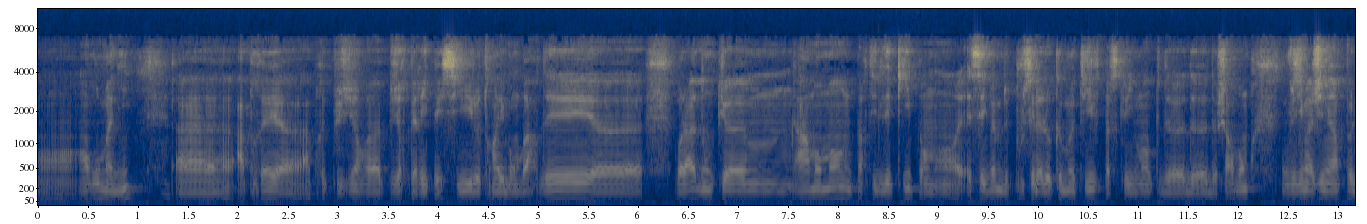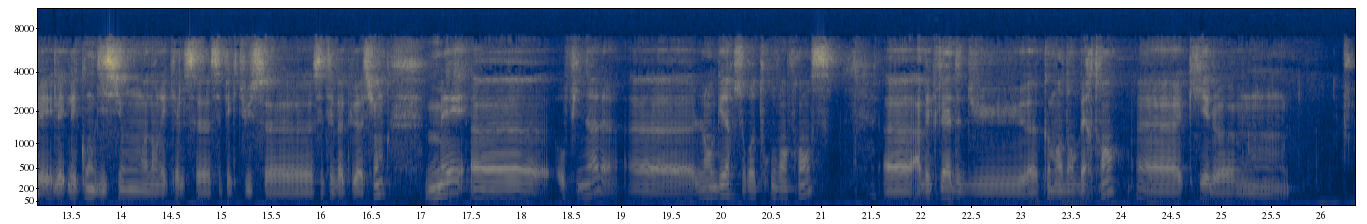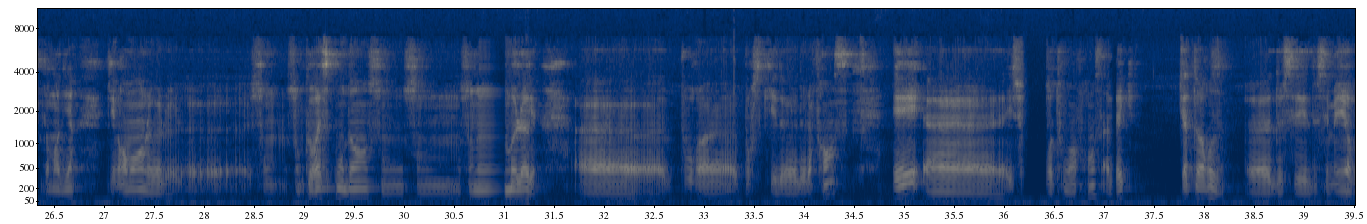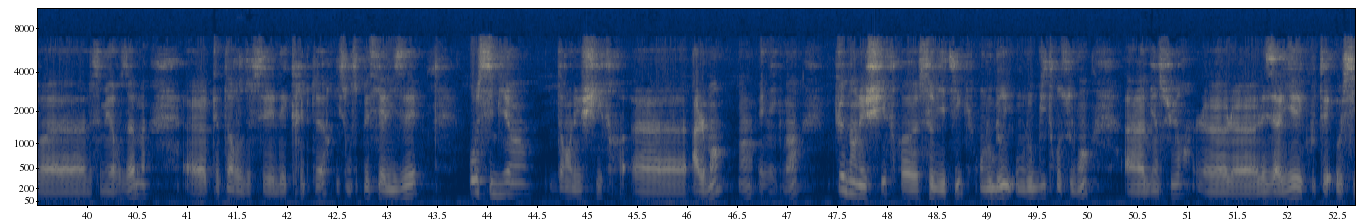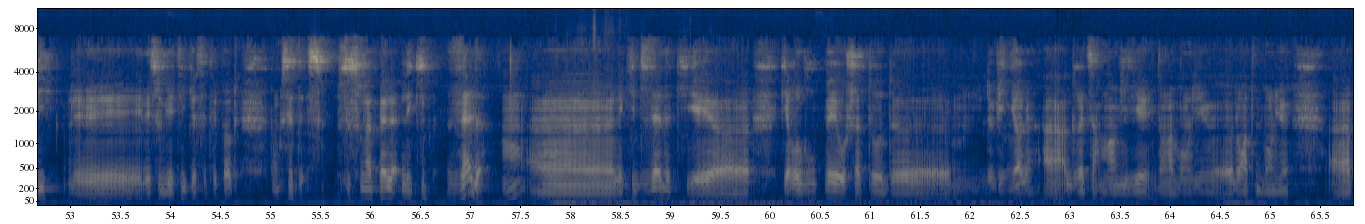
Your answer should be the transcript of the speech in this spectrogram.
Roumanie après après plusieurs plusieurs péripéties. Le train est bombardé voilà donc à un moment une partie de l'équipe essaye même de pousser la locomotive parce qu'il manque de, charbon. Vous imaginez un peu les, conditions dans lesquelles s'effectue cette évacuation. Mais au final final, euh, se retrouve en France euh, avec l'aide du euh, commandant Bertrand, qui est le comment dire, qui est vraiment son, correspondant, son, homologue pour, ce qui est de, la France, et il se retrouve en France avec 14 de, ses, de, ses meilleurs, de ses meilleurs hommes, 14 de ses décrypteurs qui sont spécialisés aussi bien dans les chiffres allemands, hein, Enigma, que dans les chiffres euh, soviétiques. On l'oublie, trop souvent. Euh, bien sûr, les Alliés écoutaient aussi les, soviétiques à cette époque. Donc c'est ce qu'on appelle l'équipe Z, hein, euh, l'équipe Z qui est qui est regroupée au château de, de Vignoles, à Grès-Armainvilliers, dans la banlieue, lointaine banlieue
